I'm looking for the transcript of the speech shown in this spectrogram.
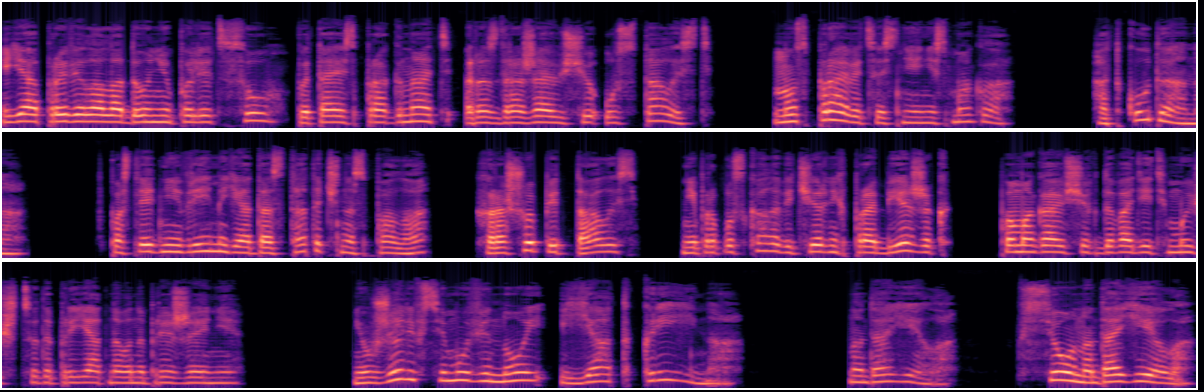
Я провела ладонью по лицу, пытаясь прогнать раздражающую усталость, но справиться с ней не смогла. Откуда она? В последнее время я достаточно спала, хорошо питалась, не пропускала вечерних пробежек, помогающих доводить мышцы до приятного напряжения. Неужели всему виной яд Крина? Надоело. Все надоело.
